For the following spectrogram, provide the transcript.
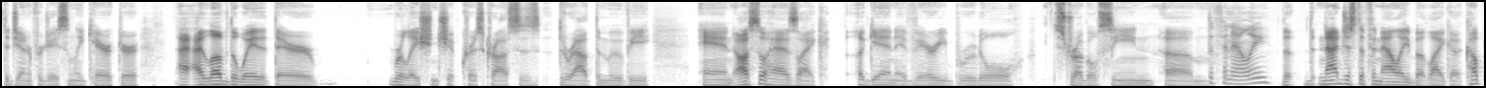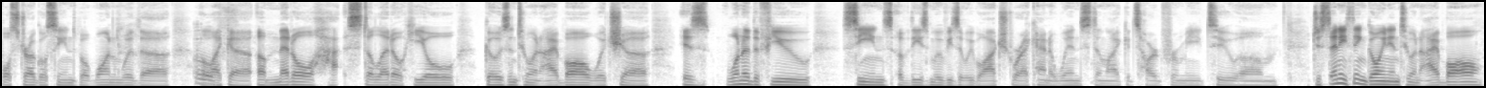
the Jennifer Jason Lee character. I, I love the way that their relationship crisscrosses throughout the movie and also has like again a very brutal struggle scene. Um, The finale. the, the not just the finale, but like a couple struggle scenes, but one with a, a like a, a metal stiletto heel goes into an eyeball, which uh, is one of the few scenes of these movies that we watched where I kind of winced and like it's hard for me to um, just anything going into an eyeball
